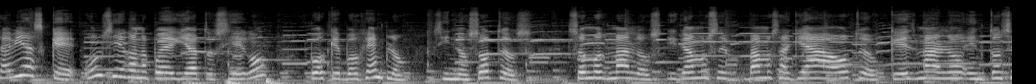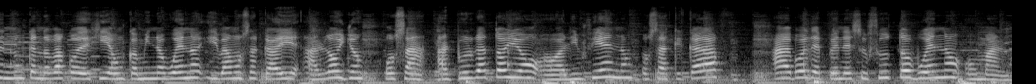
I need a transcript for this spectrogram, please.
¿sabías que un ciego no puede guiar a otro ciego? Porque por ejemplo, si nosotros somos malos y vamos, vamos a a otro que es malo, entonces nunca nos va a corregir a un camino bueno y vamos a caer al hoyo, o sea, al purgatorio o al infierno. O sea que cada árbol depende de su fruto bueno o malo.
